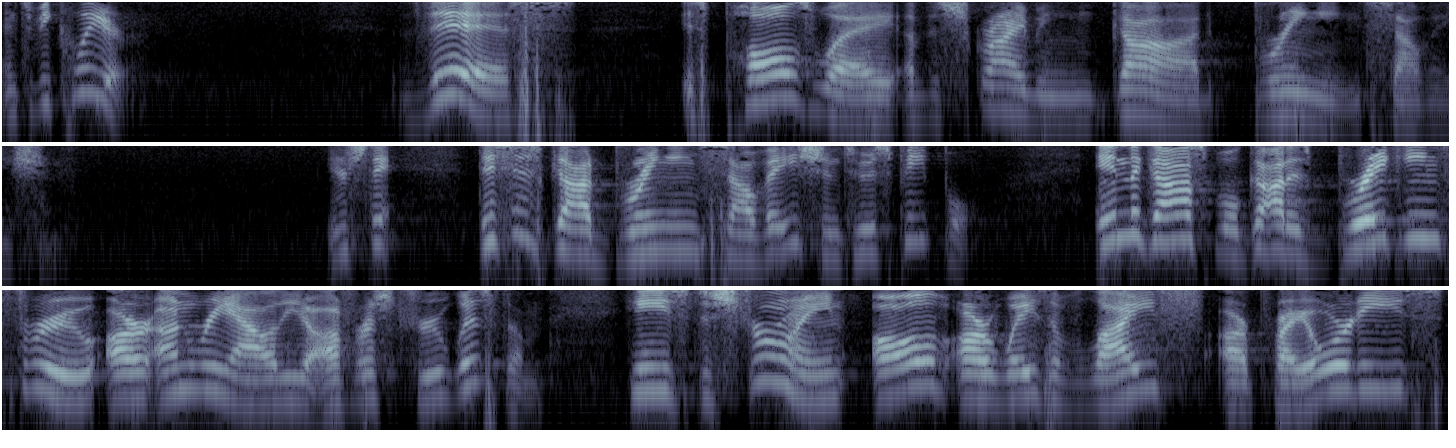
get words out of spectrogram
And to be clear, this is Paul's way of describing God bringing salvation. You understand? This is God bringing salvation to his people. In the gospel, God is breaking through our unreality to offer us true wisdom. He's destroying all of our ways of life, our priorities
